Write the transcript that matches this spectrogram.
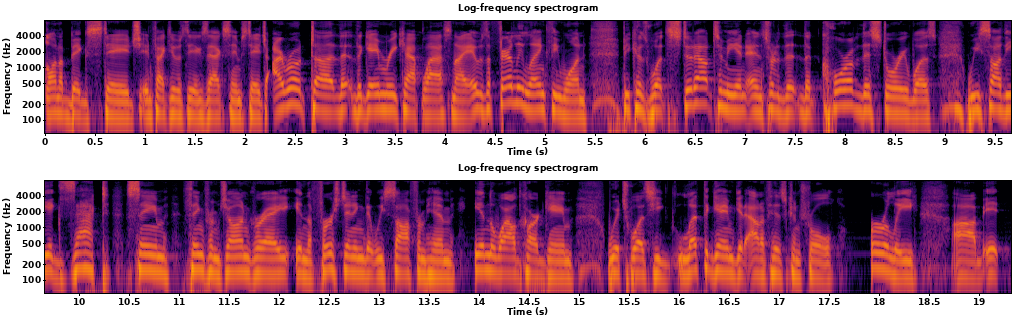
on a big stage. In fact, it was the exact same stage. I wrote uh, the, the game recap last night. It was a fairly lengthy one because what stood out to me and, and sort of the, the core of this story was we saw the exact same thing from Jon Gray in the first inning that we saw from him in the wild card game, which was he let the game get out of his control early. Um, it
